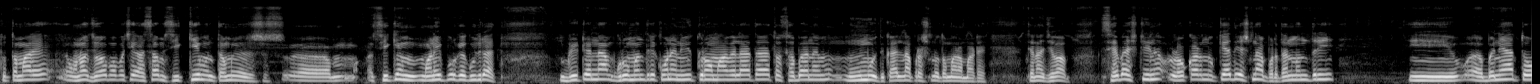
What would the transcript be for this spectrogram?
તો તમારે એનો જવાબ આપે છે આસામ, સિક્કિમ તમે સિક્કિમ, મણિપુર કે ગુજરાત? બ્રિટનના ગૃહમંત્રી કોને નિયુક્ત કરવામાં આવેલા હતા? તો સબાને મુહમ્મદ કાલના પ્રશ્નો તમારા માટે. તેના જવાબ, સેબેસ્ટિન લોકાર્ડનું કયા દેશના પ્રધાનમંત્રી બન્યા? તો,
